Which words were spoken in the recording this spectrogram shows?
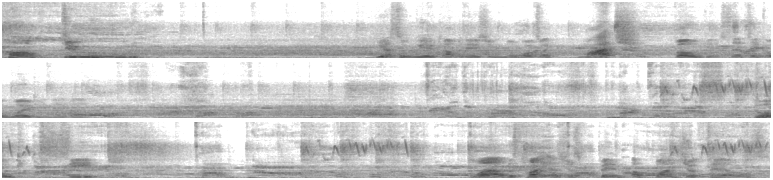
Pump dude! He has a weird combination of words like match bogus. That's like a word he made up. Bogus. See? Wow, this fight has just been a bunch of fails.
